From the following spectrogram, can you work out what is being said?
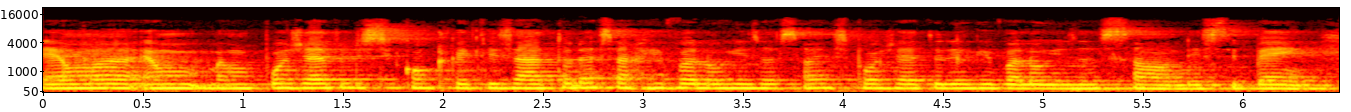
é, uma, é, um, é um projeto de se concretizar toda essa revalorização, esse projeto de revalorização desse bem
